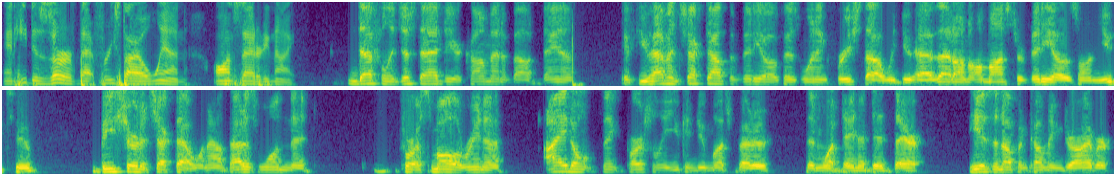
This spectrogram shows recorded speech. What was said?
and he deserved that freestyle win on Saturday night. Definitely. Just to add to your comment about Dana, if you haven't checked out the video of his winning freestyle, we do have that on All Monster Videos on YouTube. Be sure to check that one out. That is one that, for a small arena, I don't think personally you can do much better than what Dana did there. He is an up and coming driver.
